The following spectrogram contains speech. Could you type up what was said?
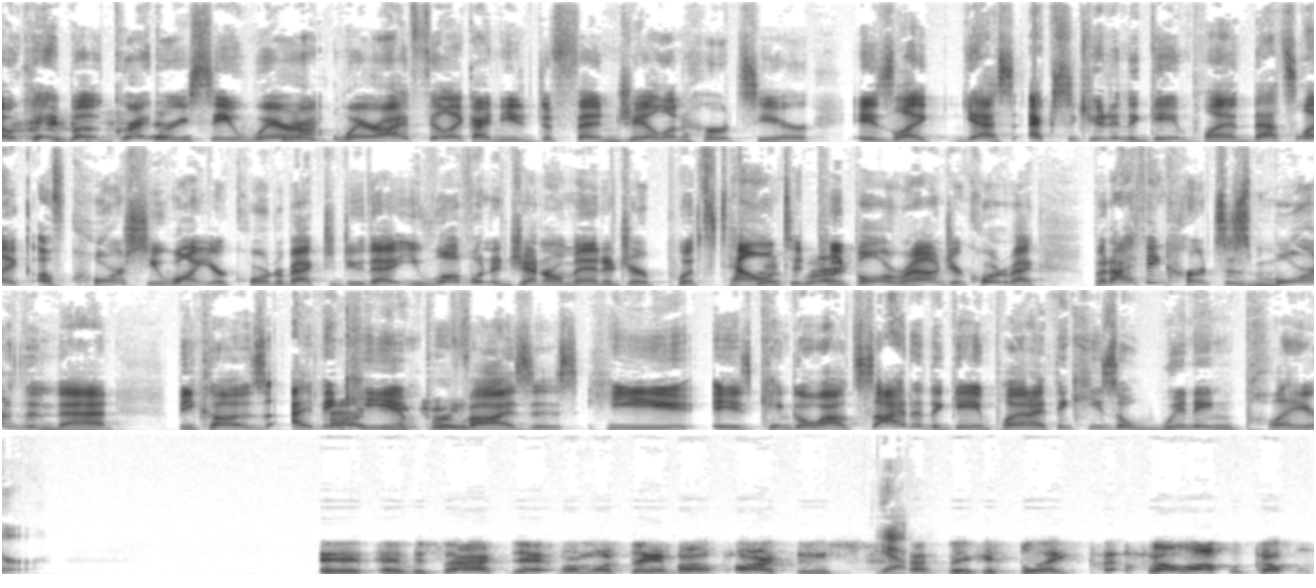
Okay, but Gregory, see where where I feel like I need to defend Jalen Hurts here is like, yes, executing the game plan. That's like, of course, you want your quarterback to do that. You love when a general manager puts talented right. people around your quarterback. But I think Hurts is more than that because I think I he do too. improvises. He is can go outside of the game plan. I think he's a winning player. And, and besides that, one more thing about Parsons. Yeah. I think his play fell off a couple,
